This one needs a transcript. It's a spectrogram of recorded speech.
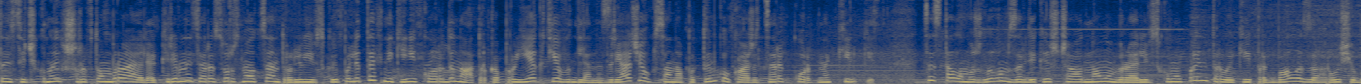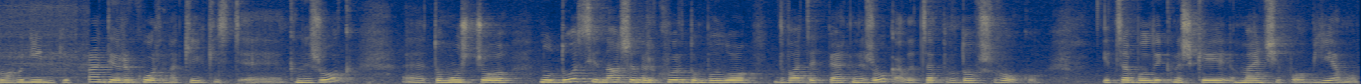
тисяч книг шрифтом Брайля. Керівниця ресурсного центру Львівської політехніки і координаторка проєктів для незрячих Оксана Потимко каже, це рекордна кількість. Це стало можливим завдяки ще одному брайлівському принтеру, який придбали за гроші благодійників. Справді рекордна кількість е, книжок, е, тому що ну, досі нашим рекордом було 25 книжок, але це впродовж року. І це були книжки менші по об'єму.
